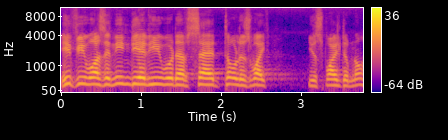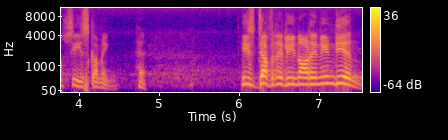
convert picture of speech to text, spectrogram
If he was an Indian, he would have said, told his wife, You spoiled him, no? See, he's coming. he's definitely not an Indian.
